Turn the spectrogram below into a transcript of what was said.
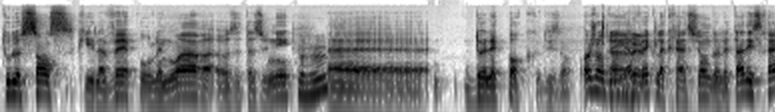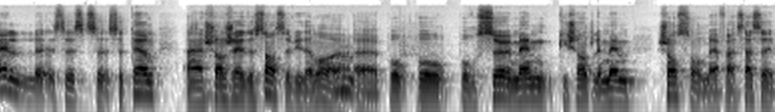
tout le sens qu'il avait pour les Noirs aux États-Unis. Mm -hmm de l'époque, disons. Aujourd'hui, ah, avec la création de l'État d'Israël, ce, terme a changé de sens, évidemment, mm. euh, pour, pour, pour ceux même qui chantent les mêmes chansons. Mais enfin, ça, c'est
